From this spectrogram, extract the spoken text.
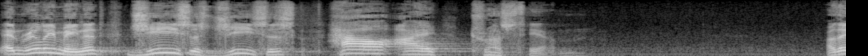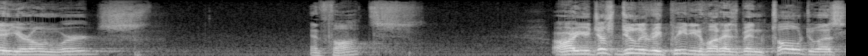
and really mean it? Jesus, Jesus, how I trust him. Are they your own words and thoughts? Or are you just duly repeating what has been told to us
